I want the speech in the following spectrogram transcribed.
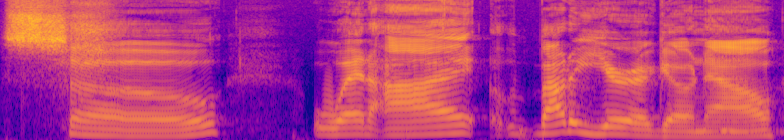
So when I about a year ago now,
